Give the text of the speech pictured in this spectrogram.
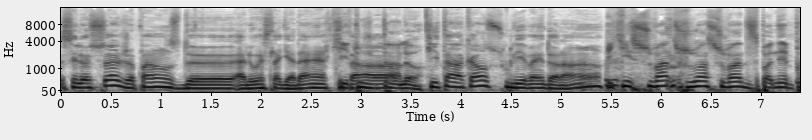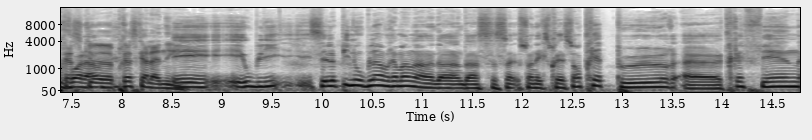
c'est le seul, je pense, de Aloès Lagardère Qui est en- tout le temps là. Qui est encore sous les 20 dollars. Et qui est souvent, souvent, souvent disponible, presque, Voilà. presque à l'année. Et, et oublie, c'est le Pinot Blanc vraiment dans, dans, dans son expression très pure, euh, très fine,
